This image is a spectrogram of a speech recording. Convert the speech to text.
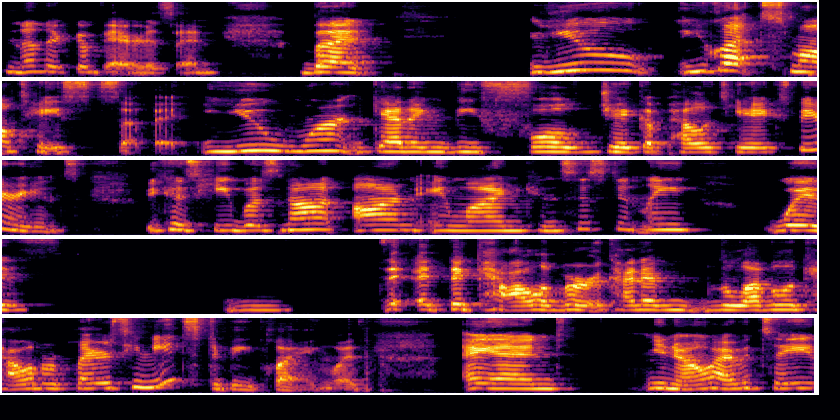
another, comparison. But you you got small tastes of it. You weren't getting the full Jakob Pelletier experience because he was not on a line consistently with the, the caliber kind of the level of caliber players he needs to be playing with. And you know, I would say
